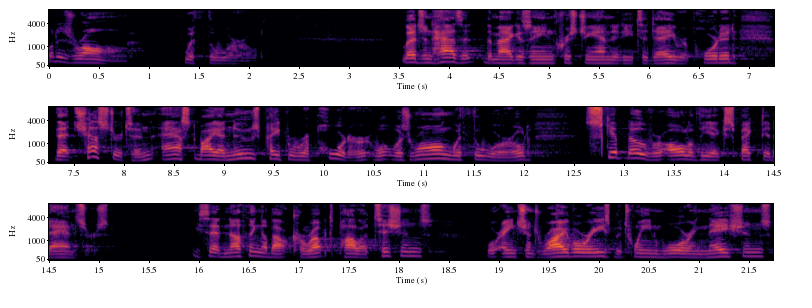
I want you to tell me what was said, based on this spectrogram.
What is Wrong with the World? Legend has it, the magazine Christianity Today reported that Chesterton, asked by a newspaper reporter what was wrong with the world, skipped over all of the expected answers. He said nothing about corrupt politicians or ancient rivalries between warring nations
